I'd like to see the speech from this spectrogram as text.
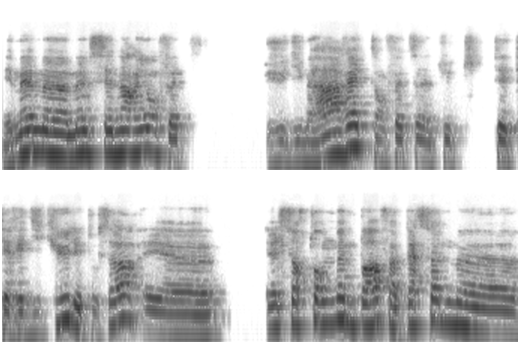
Et même, euh, même scénario, en fait. Je lui dis, mais arrête, en fait, tu t'es ridicule et tout ça. Et euh, elle se retourne même pas. Enfin, personne me.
